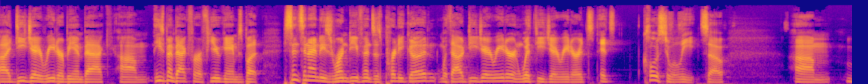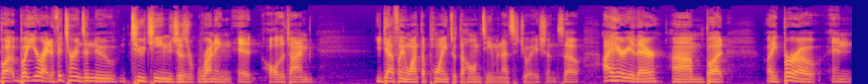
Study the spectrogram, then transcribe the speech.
uh, DJ Reader being back. Um, he's been back for a few games, but Cincinnati's run defense is pretty good without DJ Reader, and with DJ Reader, it's it's close to elite. So, um, but but you're right. If it turns into two teams just running it all the time, you definitely want the points with the home team in that situation. So I hear you there. Um, but like Burrow and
